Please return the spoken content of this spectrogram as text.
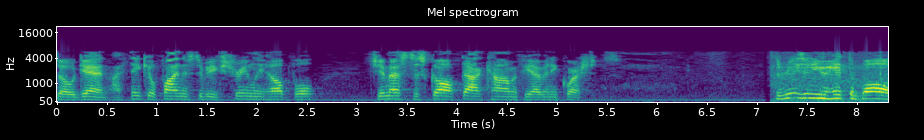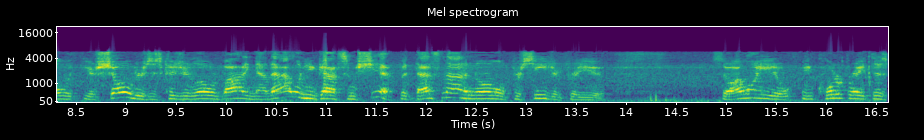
So again, I think you'll find this to be extremely helpful. JimEstesGolf.com if you have any questions. The reason you hit the ball with your shoulders is because your lower body. Now that one you got some shift, but that's not a normal procedure for you. So I want you to incorporate this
